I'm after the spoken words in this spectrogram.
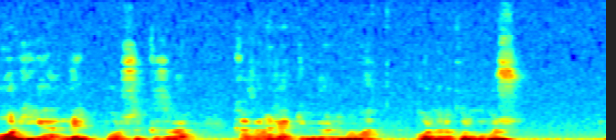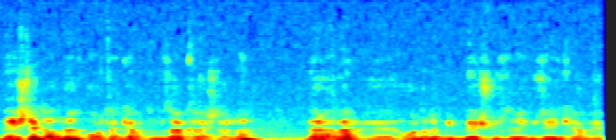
Orki geldi. Porsuk kızı ben kazanacak gibi gördüm ama da kurgumuz 5'te kaldı. Ortak yaptığımız arkadaşlarla beraber e, orada da 1500 lira güzel ikramiye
